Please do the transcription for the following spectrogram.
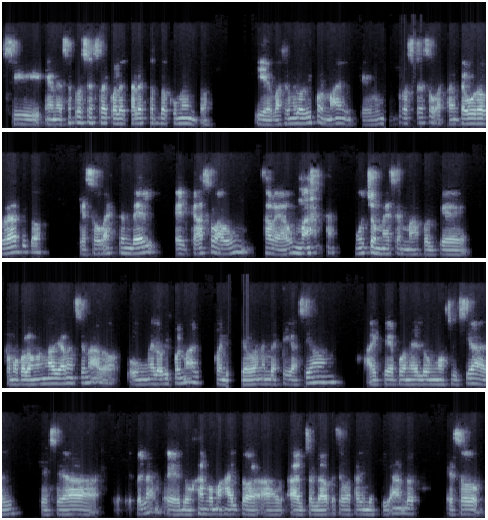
si en ese proceso de colectar estos documentos, y va a ser un LODI formal, que es un proceso bastante burocrático, que eso va a extender el caso aún, ¿sabe? Aún más, muchos meses más, porque como Colón había mencionado, un LODI formal conlleva una investigación, hay que ponerle un oficial que sea, ¿verdad? Eh, de un rango más alto al soldado que se va a estar investigando. Eso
